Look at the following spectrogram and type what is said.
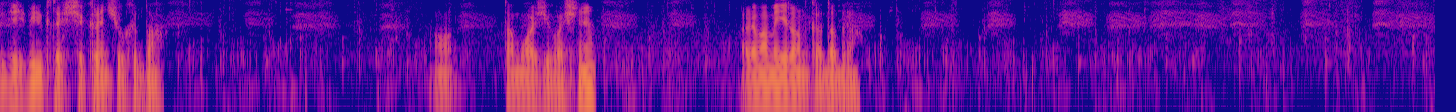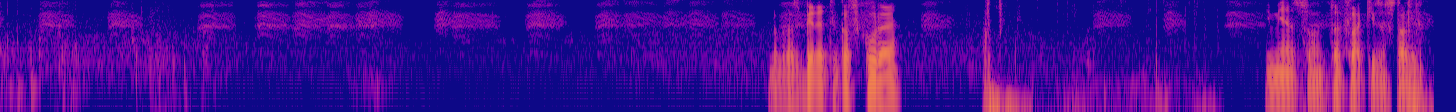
Gdzieś wilk też się kręcił chyba. O, tam łazi właśnie. Ale mamy jelonka, dobra. Dobra, zbierę tylko skórę. I mięso. Te flaki zostawię.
